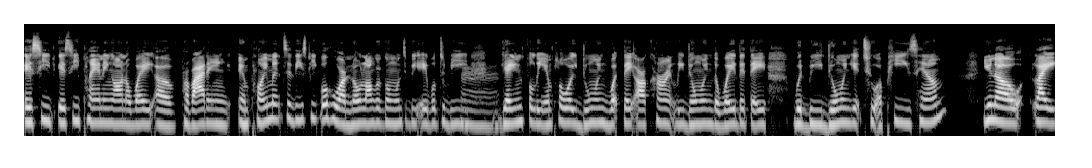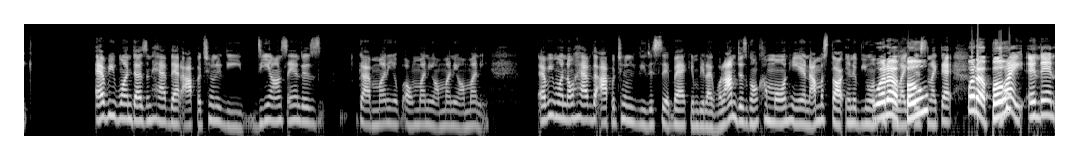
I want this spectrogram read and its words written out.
is he is he planning on a way of providing employment to these people who are no longer going to be able to be mm. gainfully employed doing what they are currently doing the way that they would be doing it to appease him? You know like everyone doesn't have that opportunity. Deion Sanders got money on money on money on money. Everyone don't have the opportunity to sit back and be like well I'm just gonna come on here and I'm gonna start interviewing What people up, like this and like that. What up, boo? right and then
